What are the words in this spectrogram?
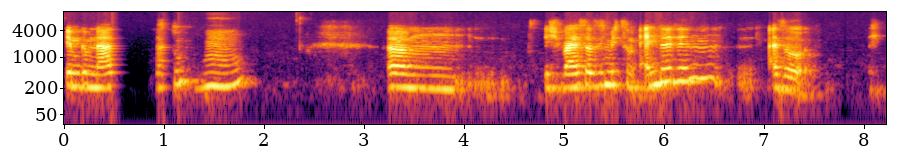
Im Gymnasium. Mhm. Ähm, ich weiß, dass ich mich zum Ende hin, also ich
